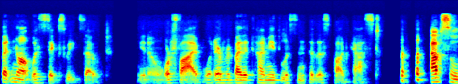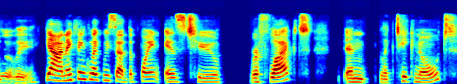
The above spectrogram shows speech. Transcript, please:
but not with six weeks out, you know, or five, whatever, by the time you've listened to this podcast. Absolutely. Yeah. And I think, like we said, the point is to reflect and like take note,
